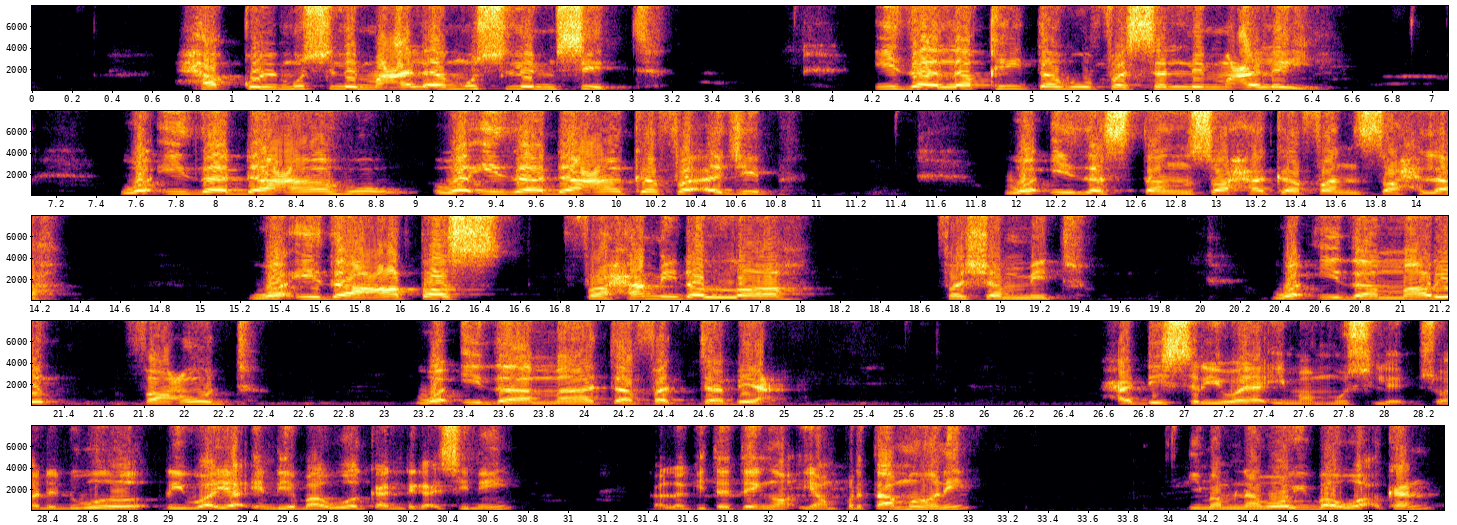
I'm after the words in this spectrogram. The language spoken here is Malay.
حق المسلم على مسلم ست. إذا لقيته فسلم عليه. wa idza da'ahu wa idza da'aka fa'ajib. Wa idza stansahaka fansah lah. Wa idza atas fahamidallah fashammit. Wa idza marid fa'ud. Wa idza mata fattabi' hadis riwayat Imam Muslim. So ada dua riwayat yang dia bawakan dekat sini. Kalau kita tengok yang pertama ni Imam Nawawi bawakan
